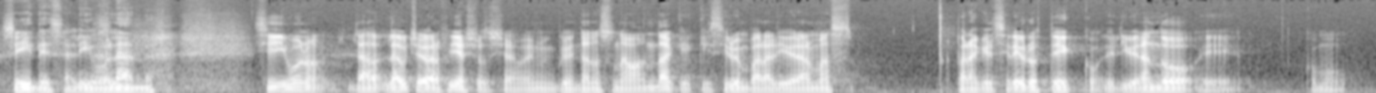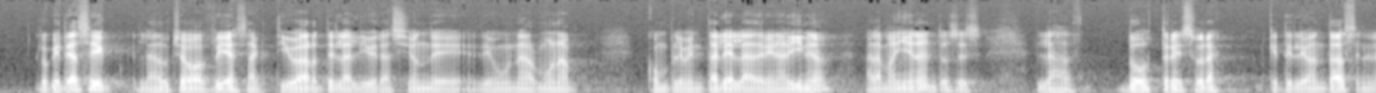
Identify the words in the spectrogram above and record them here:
Sí, te salís volando. sí, bueno, la, ducha de grafía yo ya vengo implementando una banda que, que, sirven para liberar más, para que el cerebro esté liberando eh, como... Lo que te hace la ducha de agua fría es activarte la liberación de, de una hormona complementaria a la adrenalina a la mañana, entonces las dos, tres horas que te levantás en,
